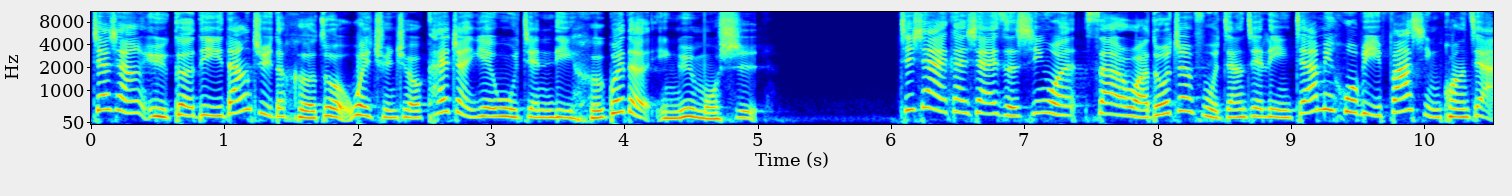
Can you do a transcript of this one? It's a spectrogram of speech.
加强与各地当局的合作，为全球开展业务建立合规的营运模式。接下来看下一则新闻：萨尔瓦多政府将建立加密货币发行框架，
